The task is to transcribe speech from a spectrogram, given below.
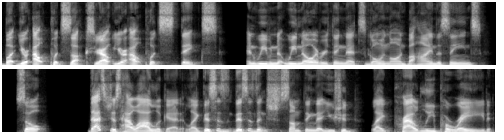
But your output sucks. Your out your output stinks, and we we know everything that's going on behind the scenes. So that's just how I look at it. Like this is this isn't something that you should like proudly parade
